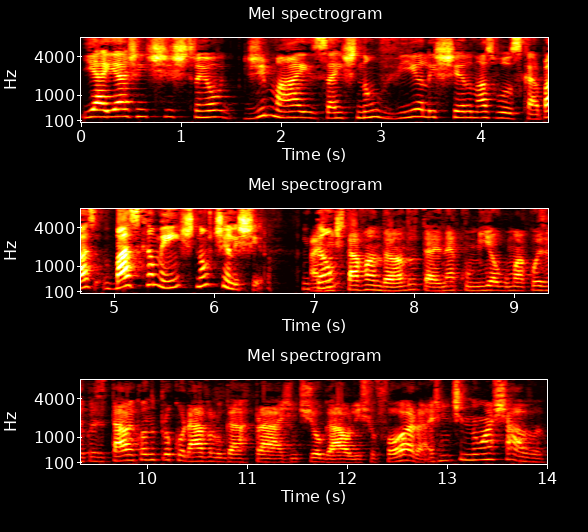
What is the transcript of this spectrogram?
E aí a gente estranhou demais, a gente não via lixeira nas ruas, cara. Bas- basicamente, não tinha lixeira. A Então, gente tava andando, tá, né, comia alguma coisa, coisa e tal, e quando procurava lugar pra gente jogar o lixo fora, a gente não achava.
